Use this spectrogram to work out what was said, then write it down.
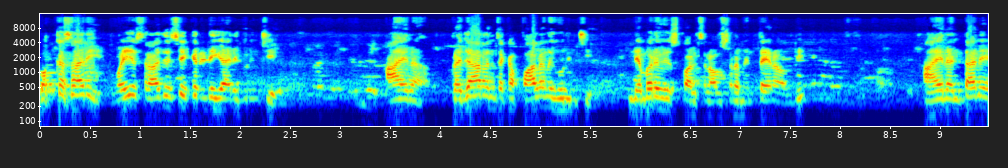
ఒక్కసారి వైఎస్ రాజశేఖర రెడ్డి గారి గురించి ఆయన ప్రజారంజక పాలన గురించి నెమరు వేసుకోవాల్సిన అవసరం ఎంతైనా ఉంది. ఆయన అంటానే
